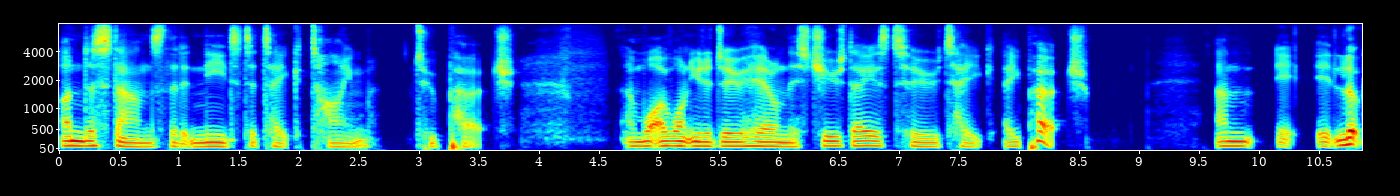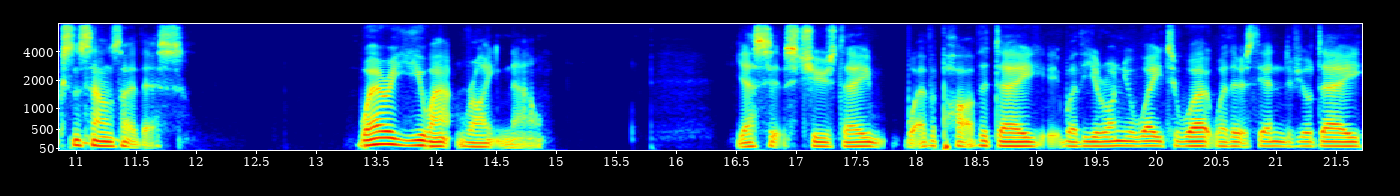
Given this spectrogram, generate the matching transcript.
understands that it needs to take time to perch. And what I want you to do here on this Tuesday is to take a perch. And it, it looks and sounds like this. Where are you at right now? Yes, it's Tuesday, whatever part of the day, whether you're on your way to work, whether it's the end of your day,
